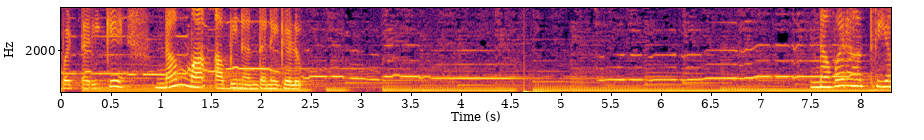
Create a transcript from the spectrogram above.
ಭಟ್ಟರಿಗೆ ನಮ್ಮ ಅಭಿನಂದನೆಗಳು. ನವರಾತ್ರಿಯ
